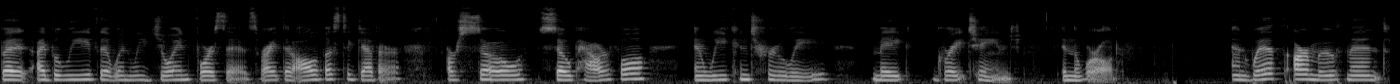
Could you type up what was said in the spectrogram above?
But I believe that when we join forces, right, that all of us together are so, so powerful and we can truly make great change in the world. And with our movement,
